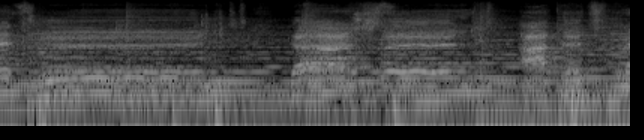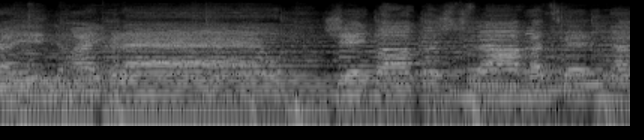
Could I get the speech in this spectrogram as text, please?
cu care-ți cânt, Că-și sunt atât trăind mai greu Și totuși slavă-ți cântă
